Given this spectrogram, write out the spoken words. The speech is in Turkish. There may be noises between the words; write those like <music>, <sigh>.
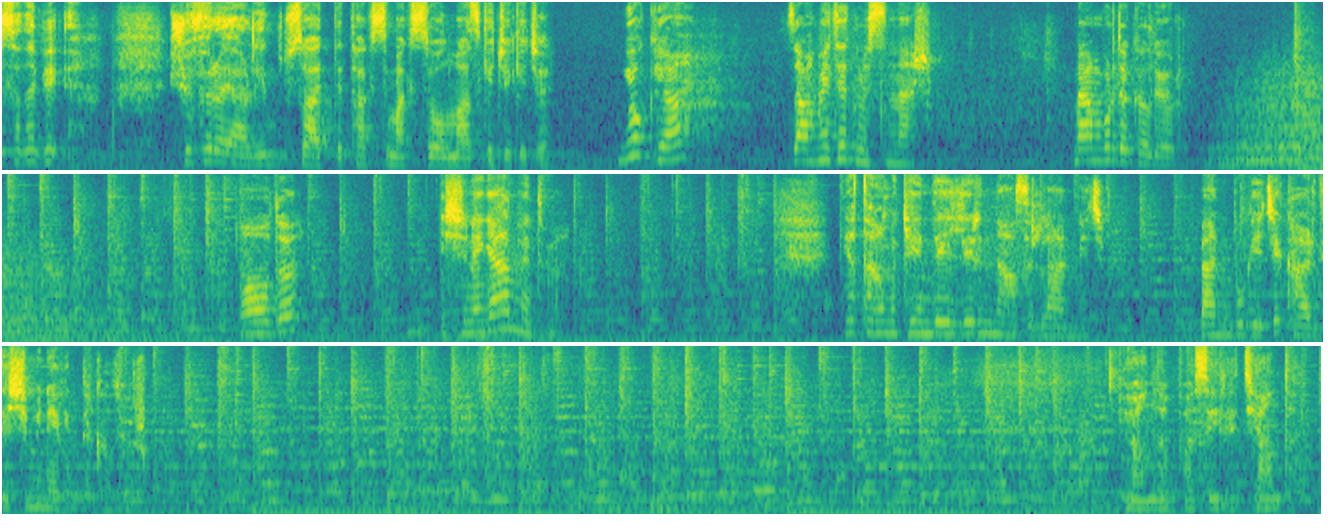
Sana bir şoför ayarlayayım bu saatte taksi maksi olmaz gece gece. Yok ya. Zahmet etmesinler. Ben burada kalıyorum. Ne oldu? İşine gelmedi mi? Yatağımı kendi ellerinle hazırla anneciğim. Ben bu gece kardeşimin evinde kalıyorum. Yandın fazilet yandın.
